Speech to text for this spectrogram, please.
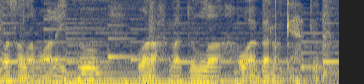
Wassalamualaikum warahmatullahi wabarakatuh.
